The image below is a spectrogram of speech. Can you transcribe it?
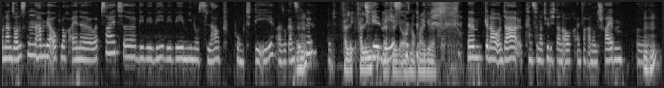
Und ansonsten haben wir auch noch eine Website äh, www.larp.de, also ganz mhm. simpel. Verli verlinkt natürlich auch nochmal hier. ähm, genau, und da kannst du natürlich dann auch einfach an uns schreiben. Äh, mhm.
